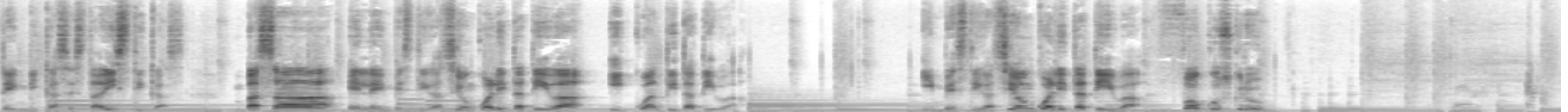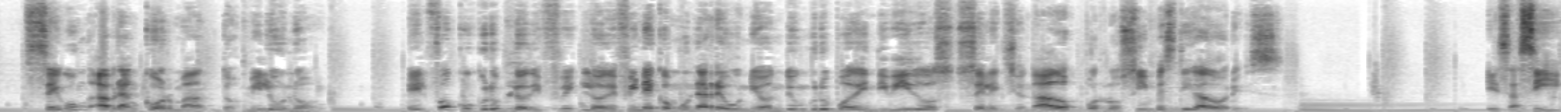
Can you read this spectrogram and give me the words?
técnicas estadísticas, basada en la investigación cualitativa y cuantitativa. Investigación cualitativa, Focus Group, según Abraham Corman, 2001, el Focus Group lo, lo, define como una reunión de un grupo de individuos seleccionados por los investigadores. Es así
